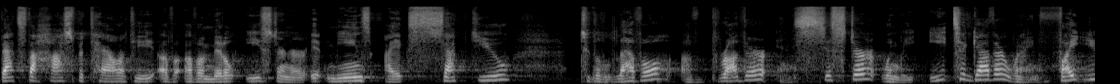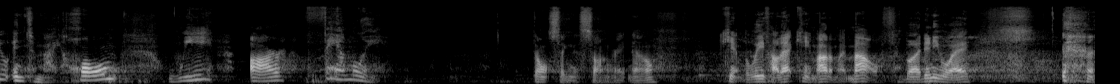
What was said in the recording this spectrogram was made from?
That's the hospitality of, of a Middle Easterner. It means I accept you to the level of brother and sister when we eat together, when I invite you into my home. We are family. Don't sing this song right now can't believe how that came out of my mouth. But anyway.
